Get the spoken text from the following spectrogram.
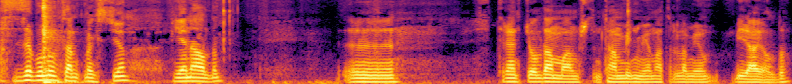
Size bunu tanıtmak istiyorum. Yeni aldım. Ee, Trend yoldan mı almıştım tam bilmiyorum hatırlamıyorum. Bir ay oldu.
